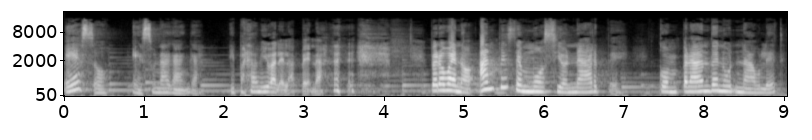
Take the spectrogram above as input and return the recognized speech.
Eso es una ganga y para mí vale la pena. Pero bueno, antes de emocionarte comprando en un outlet,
